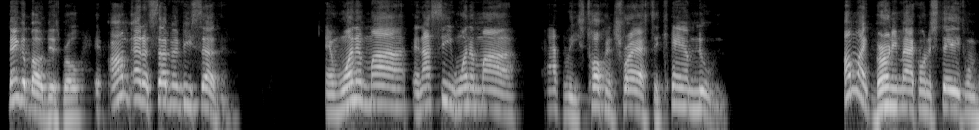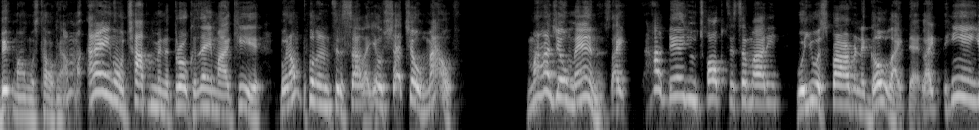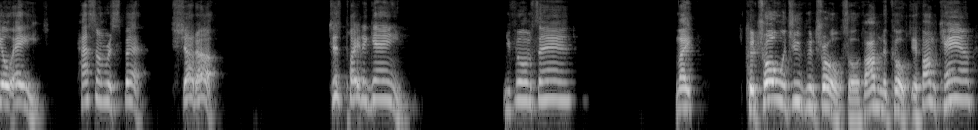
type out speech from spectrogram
Think about this, bro. If I'm at a 7v7 and one of my, and I see one of my athletes talking trash to Cam Newton, I'm like Bernie Mac on the stage when Big Mom was talking. I'm, I ain't gonna chop him in the throat because they ain't my kid, but I'm pulling him to the side like, yo, shut your mouth. Mind your manners. Like, how dare you talk to somebody where you aspiring to go like that? Like he ain't your age. Have some respect. Shut up. Just play the game. You feel what I'm saying? Like control what you control. So if I'm the coach, if I'm Cam,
